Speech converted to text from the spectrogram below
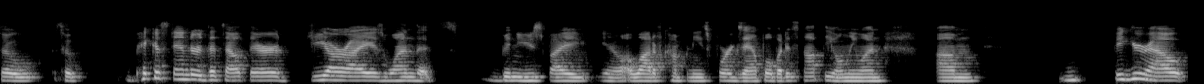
So, so pick a standard that's out there. GRI is one that's been used by you know a lot of companies, for example, but it's not the only one. Um, figure out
